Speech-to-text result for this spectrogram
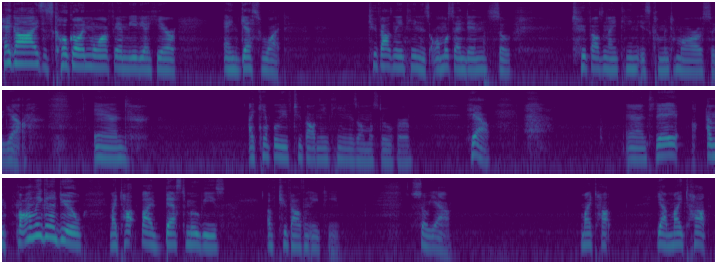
Hey guys, it's Coco and More Fan Media here, and guess what? 2018 is almost ending, so 2019 is coming tomorrow, so yeah. And I can't believe 2018 is almost over. Yeah. And today, I'm finally gonna do my top 5 best movies of 2018. So yeah my top, yeah, my top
